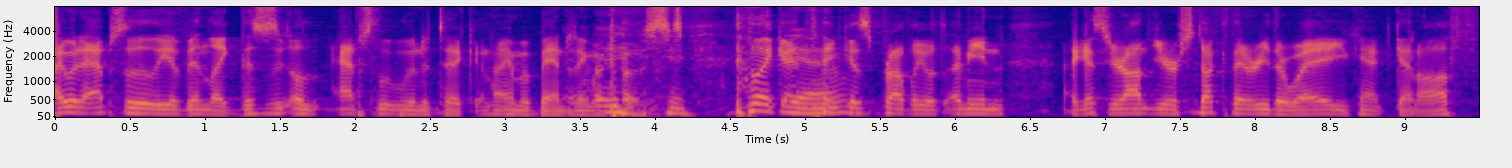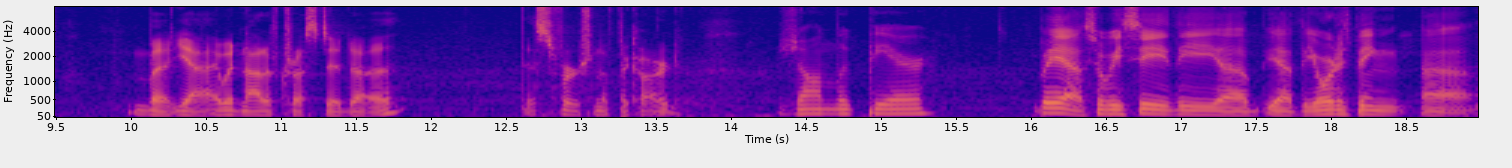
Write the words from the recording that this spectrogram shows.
I would absolutely have been like, this is an absolute lunatic and I am abandoning my post. like, I Yeah. think is probably what, I mean, I guess you're on, you're stuck there either way. You can't get off. But yeah, I would not have trusted uh, this version of Picard. Jean Luc Pierre. but yeah so we see the uh, yeah the orders being uh,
